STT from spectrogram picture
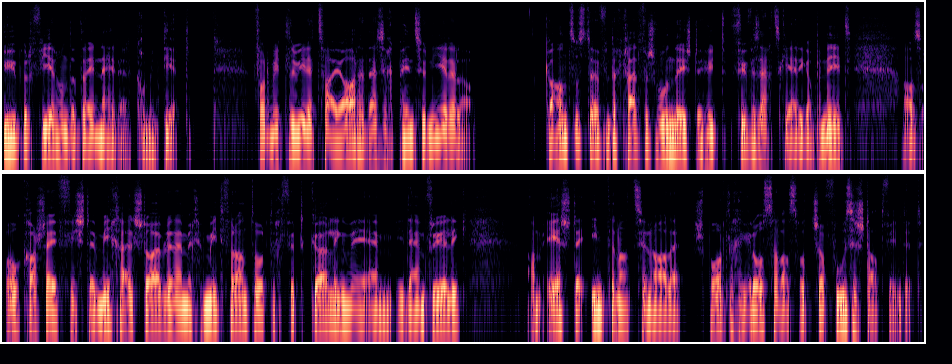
Über 400 Rennen hat er kommentiert. Vor mittlerweile zwei Jahren hat er sich pensionieren lassen. Ganz aus der Öffentlichkeit verschwunden ist der heute 65-Jährige aber nicht. Als OK-Chef ist der Michael Stäuble nämlich mitverantwortlich für die Curling-WM in diesem Frühling, am ersten internationalen sportlichen Grossanlass, der in Schaffhausen stattfindet.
